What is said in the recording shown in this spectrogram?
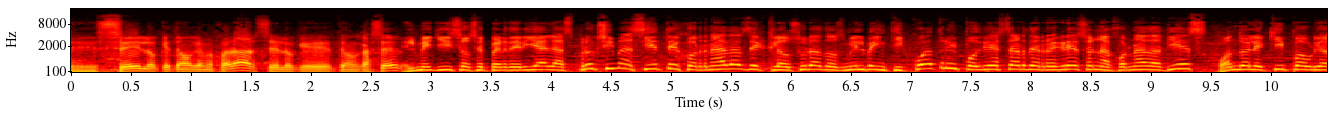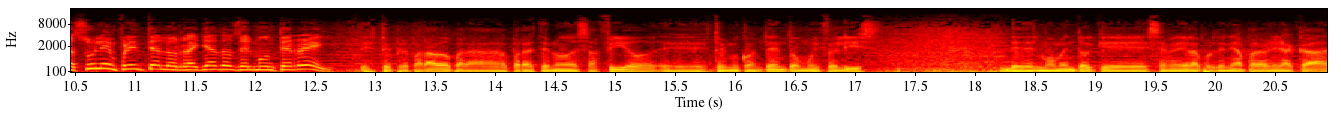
Eh, sé lo que tengo que mejorar, sé lo que tengo que hacer. El mellizo se perdería las próximas siete jornadas del clausura 2024 y podría estar de regreso en la jornada 10 cuando el equipo auriazul enfrente a los Rayados del Monterrey. Estoy preparado para, para este nuevo desafío, eh, estoy muy contento, muy feliz. Desde el momento que se me dio la oportunidad para venir acá,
